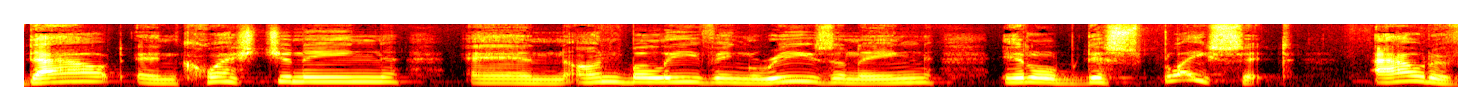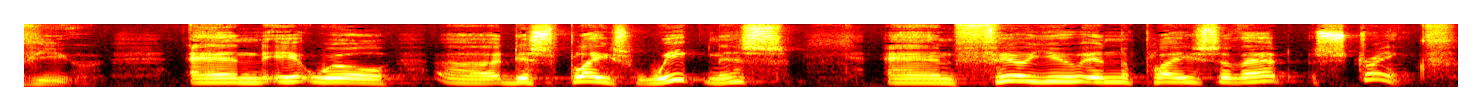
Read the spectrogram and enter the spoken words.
doubt and questioning and unbelieving reasoning, it'll displace it out of you. and it will uh, displace weakness and fill you in the place of that strength.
